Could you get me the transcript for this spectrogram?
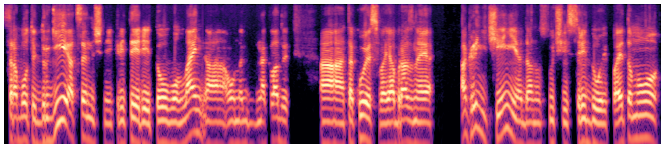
сработать другие оценочные критерии, то в онлайн а, он накладывает а, такое своеобразное ограничения в данном случае средой. Поэтому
